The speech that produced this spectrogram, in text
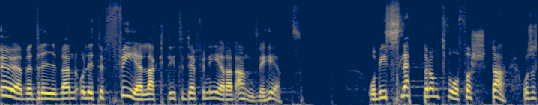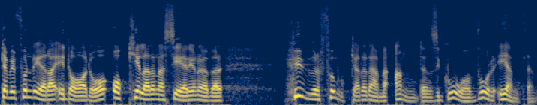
överdriven och lite felaktigt definierad andlighet. Och vi släpper de två första och så ska vi fundera idag då och hela den här serien över hur funkar det där med andens gåvor egentligen?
